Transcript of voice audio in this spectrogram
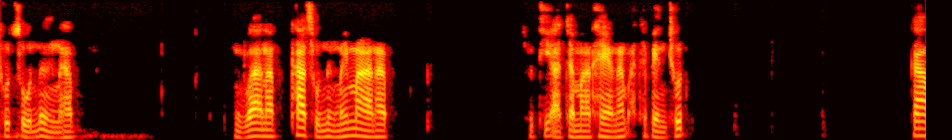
ชุดศูนย์หนึ่งนะครับ หรือว่านะถ้าศูนย์หนึ่งไม่มานะครับ ชุดที่อาจจะมาแทนนะครับ อาจจะเป็นชุดเก้า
